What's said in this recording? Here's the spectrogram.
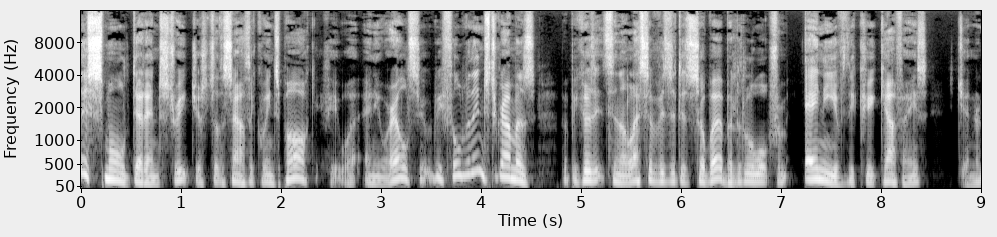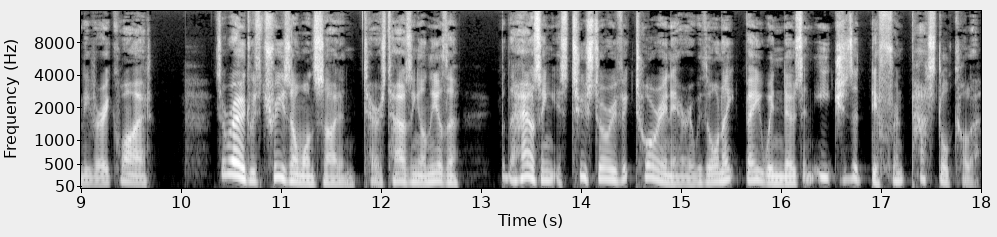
This small dead end street just to the south of Queen's Park, if it were anywhere else, it would be filled with Instagrammers, but because it's in a lesser visited suburb, a little walk from any of the cute cafes, it's generally very quiet. It's a road with trees on one side and terraced housing on the other, but the housing is two story Victorian era with ornate bay windows and each is a different pastel colour.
